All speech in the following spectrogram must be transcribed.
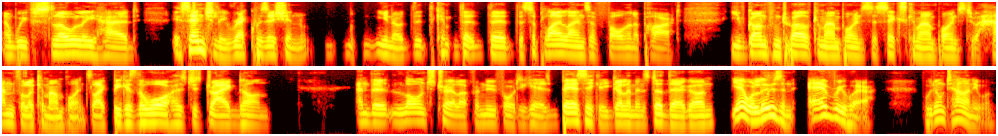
and we've slowly had essentially requisition you know the the the, the supply lines have fallen apart you've gone from 12 command points to 6 command points to a handful of command points like because the war has just dragged on and the launch trailer for new 40k is basically Guilliman stood there going yeah we're losing everywhere. We don't tell anyone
